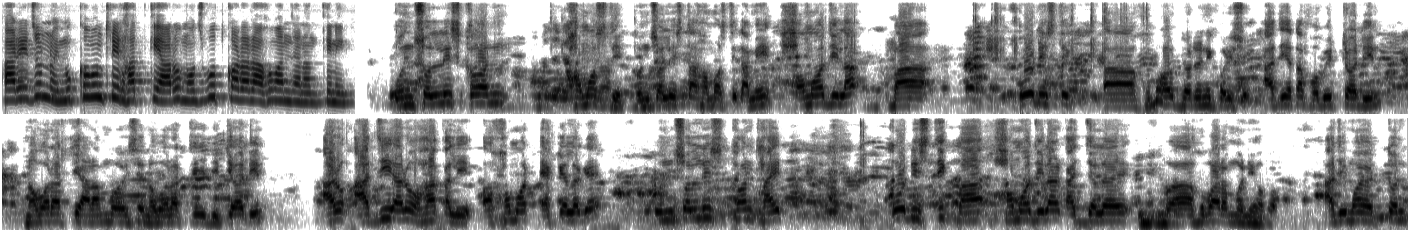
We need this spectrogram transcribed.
আর এজন্যই মুখ্যমন্ত্রীর হাতকে আরও মজবুত করার আহ্বান জানান তিনি। ঊনচল্লিছখন সমষ্টিত ঊনচল্লিছটা সমষ্টিত আমি সমজিলা বা কো ডিষ্ট্ৰিক্ট শুভ উদ্বোধনী কৰিছোঁ। আজি এটা পবিত্ৰ দিন নৱৰাত্ৰি আৰম্ভ হৈছে নৱৰাত্ৰিৰ দ্বিতীয় দিন। আৰু আজি আৰু অহাকালি অসমত একেলগে ঊনচল্লিছখন ঠাইত কো ডিষ্ট্ৰিক্ট বা সমজিলাৰ কাৰ্যালয় শুভাৰম্ভণি হ'ব। আজি মই অত্যন্ত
